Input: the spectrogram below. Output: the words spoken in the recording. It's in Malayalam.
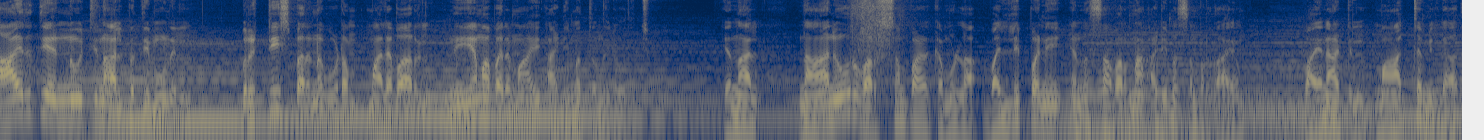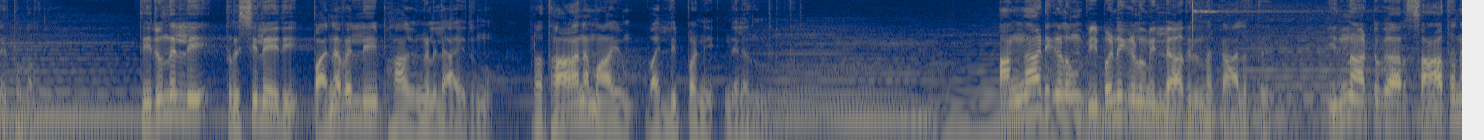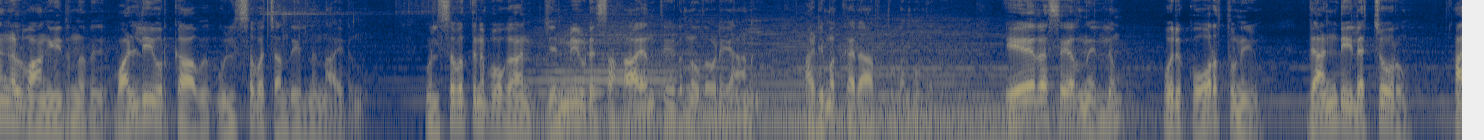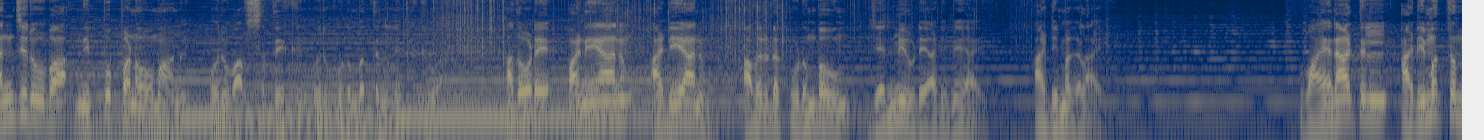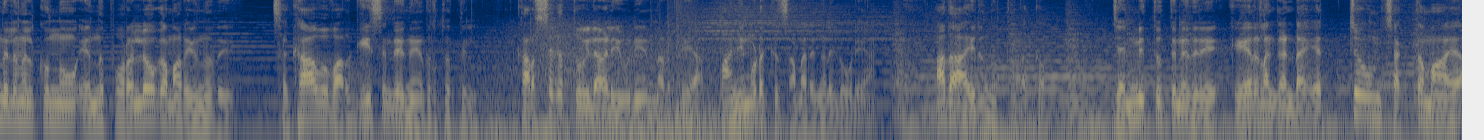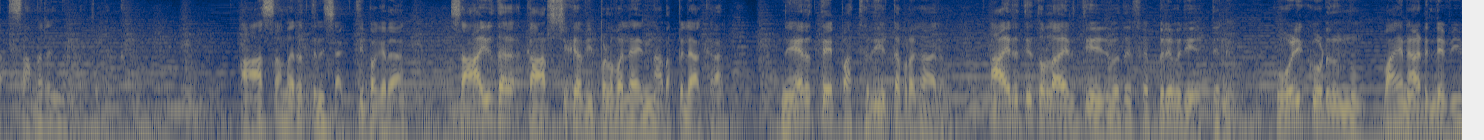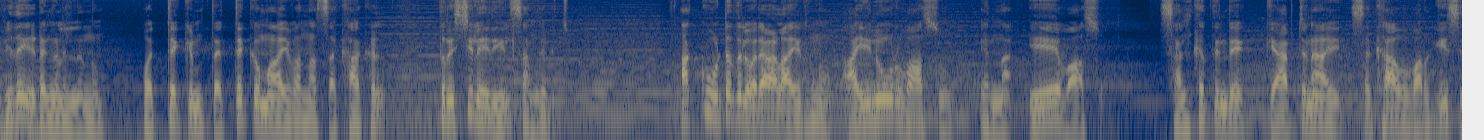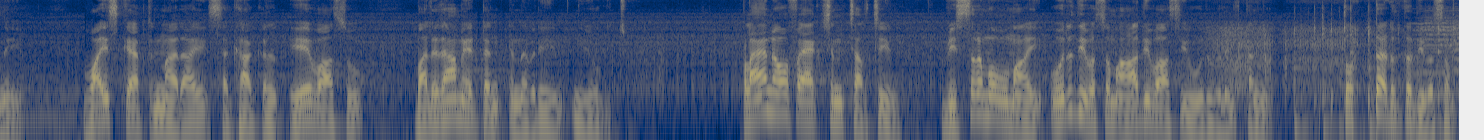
ആയിരത്തി എണ്ണൂറ്റി നാൽപ്പത്തി മൂന്നിൽ ബ്രിട്ടീഷ് ഭരണകൂടം മലബാറിൽ നിയമപരമായി അടിമത്തം നിരോധിച്ചു. എന്നാൽ നാനൂറ് വർഷം പഴക്കമുള്ള വല്ലിപ്പണി എന്ന സവർണ അടിമ സമ്പ്രദായം വയനാട്ടിൽ മാറ്റമില്ലാതെ തുടർന്നു. തിരുനെല്ലി തൃശ്ശിലേരി പനവല്ലി ഭാഗങ്ങളിലായിരുന്നു പ്രധാനമായും വല്ലിപ്പണി നിലനിന്നിരുന്നത്. അങ്ങാടികളും വിപണികളും ഇല്ലാതിരുന്ന കാലത്ത് ഇന്നാട്ടുകാർ സാധനങ്ങൾ വാങ്ങിയിരുന്നത് വള്ളിയൂർക്കാവ് ഉത്സവ ചന്തയിൽ നിന്നായിരുന്നു. ഉത്സവത്തിന് പോകാൻ ജന്മിയുടെ സഹായം തേടുന്നതോടെയാണ് അടിമക്കരാർ തുടങ്ങുന്നത്. ഏറെ സേർ നെല്ലും ഒരു കോറത്തുണിയും രണ്ട് ഇലച്ചോറും അഞ്ച് രൂപ നിപ്പുപ്പണവുമാണ് ഒരു വർഷത്തേക്ക് ഒരു കുടുംബത്തിന് ലഭിക്കുക. അതോടെ പണിയാനും അടിയാനും അവരുടെ കുടുംബവും ജന്മിയുടെ അടിമയായി അടിമകളായി. വയനാട്ടിൽ അടിമത്തം നിലനിൽക്കുന്നു എന്ന് പുറം ലോകം അറിയുന്നത് സഖാവ് വർഗീസിന്റെ നേതൃത്വത്തിൽ കർഷക തൊഴിലാളി യൂണിയൻ നടത്തിയ പണിമുടക്ക് സമരങ്ങളിലൂടെയാണ്. അതായിരുന്നു തുടക്കം. ജന്മിത്വത്തിനെതിരെ കേരളം കണ്ട ഏറ്റവും ശക്തമായ സമരങ്ങളുടെ തുടക്കം. ആ സമരത്തിന് ശക്തി പകരാൻ സായുധ കാർഷിക വിപ്ലവ ലൈൻ നടപ്പിലാക്കാൻ നേരത്തെ പദ്ധതിയിട്ട പ്രകാരം ആയിരത്തി തൊള്ളായിരത്തി എഴുപത് ഫെബ്രുവരി എട്ടിന് കോഴിക്കോട് നിന്നും വയനാടിന്റെ വിവിധ ഇടങ്ങളിൽ നിന്നും ഒറ്റയ്ക്കും തെറ്റയ്ക്കുമായി വന്ന സഖാക്കൾ തൃശ്ശിലേരിയിൽ സംഘടിച്ചു. അക്കൂട്ടത്തിൽ ഒരാളായിരുന്നു അയിനൂർ വാസു എന്ന എ വാസു. സംഘത്തിന്റെ ക്യാപ്റ്റനായി സഖാവ് വർഗീസിനെയും വൈസ് ക്യാപ്റ്റന്മാരായി സഖാക്കൾ എ വാസു ബലരാമേട്ടൻ എന്നിവരെയും നിയോഗിച്ചു. പ്ലാൻ ഓഫ് ആക്ഷൻ ചർച്ചയും വിശ്രമവുമായി ഒരു ദിവസം ആദിവാസി ഊരുകളിൽ തങ്ങി. തൊട്ടടുത്ത ദിവസം.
